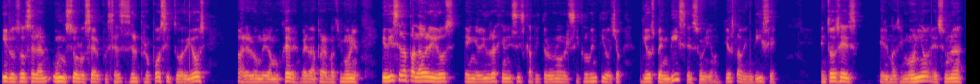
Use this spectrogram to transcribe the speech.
y los dos serán un solo ser. Pues ese es el propósito de Dios para el hombre y la mujer, ¿verdad? Para el matrimonio. Y dice la palabra de Dios en el libro de Génesis capítulo 1, versículo 28, Dios bendice su unión, Dios la bendice. Entonces, el matrimonio es una,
